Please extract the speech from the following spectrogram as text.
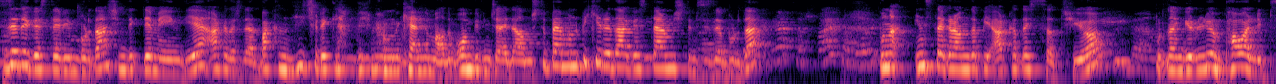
size de göstereyim buradan. Şimdilik demeyin diye. Arkadaşlar bakın hiç reklam değil. Ben bunu kendim aldım. 11. ayda almıştım. Ben bunu bir kere daha göstermiştim size burada. Buna Instagram'da bir arkadaş satıyor. Buradan görülüyor mu? Power Lips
